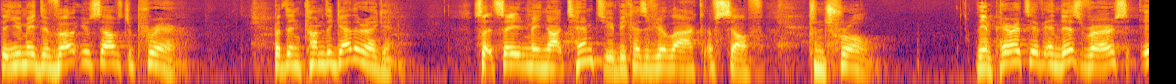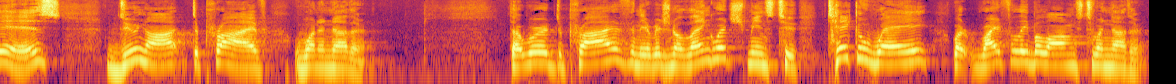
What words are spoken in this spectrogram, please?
that you may devote yourselves to prayer, but then come together again, so that Satan may not tempt you because of your lack of self control. The imperative in this verse is do not deprive one another. That word deprive in the original language means to take away what rightfully belongs to another.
